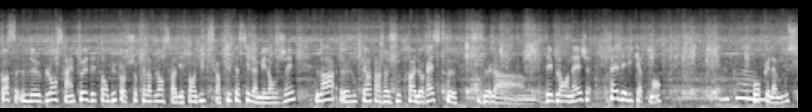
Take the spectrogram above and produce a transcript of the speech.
quand le blanc sera un peu détendu, quand le chocolat blanc sera détendu, qui sera plus facile à mélanger, là, euh, Luca rajoutera le reste de la, des blancs en neige très délicatement pour que la mousse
